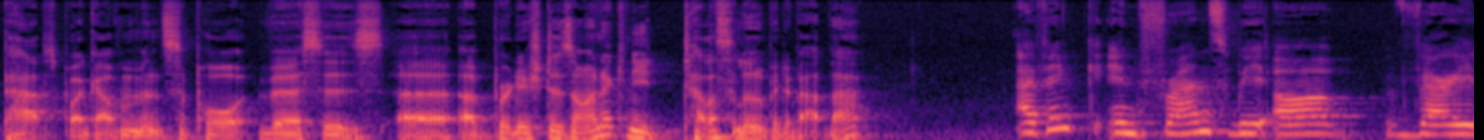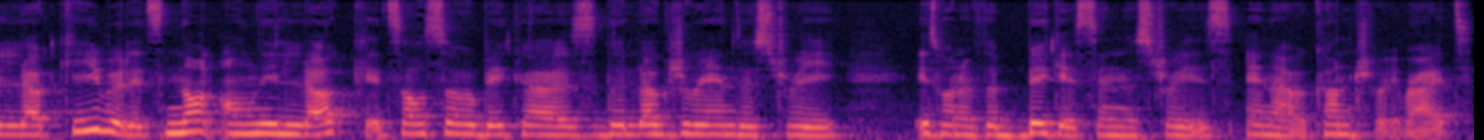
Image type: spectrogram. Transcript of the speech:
perhaps by government support versus a, a British designer. Can you tell us a little bit about that? I think in France we are very lucky, but it's not only luck, it's also because the luxury industry is one of the biggest industries in our country, right?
